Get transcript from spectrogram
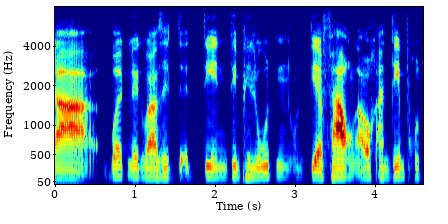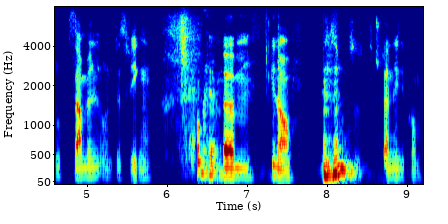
da wollten wir quasi den, den Piloten und die Erfahrung auch an dem Produkt sammeln und deswegen, okay. ähm, genau, ist mhm. zustande gekommen.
